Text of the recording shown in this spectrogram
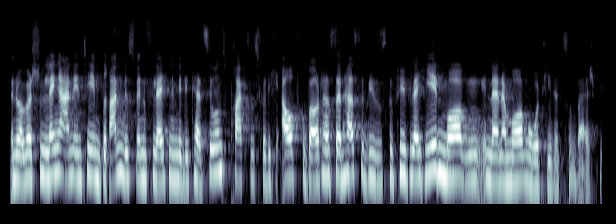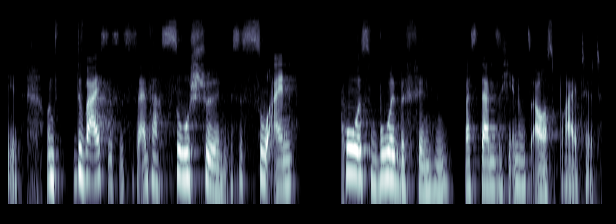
Wenn du aber schon länger an den Themen dran bist, wenn du vielleicht eine Meditationspraxis für dich aufgebaut hast, dann hast du dieses Gefühl vielleicht jeden Morgen in deiner Morgenroutine zum Beispiel. Und du weißt es, es ist einfach so schön. Es ist so ein hohes Wohlbefinden, was dann sich in uns ausbreitet.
